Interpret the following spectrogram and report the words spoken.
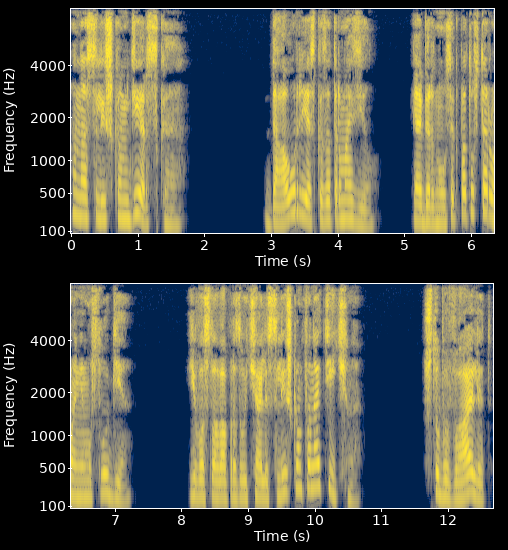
Она слишком дерзкая. Даур резко затормозил и обернулся к потустороннему слуге. Его слова прозвучали слишком фанатично. Чтобы Вайлет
